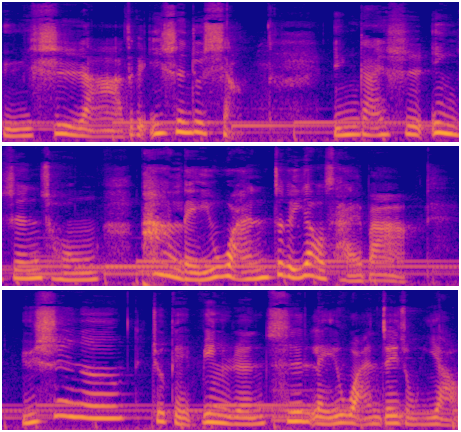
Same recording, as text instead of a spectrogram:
于是啊，这个医生就想，应该是应声虫怕雷丸这个药材吧。于是呢，就给病人吃雷丸这种药。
